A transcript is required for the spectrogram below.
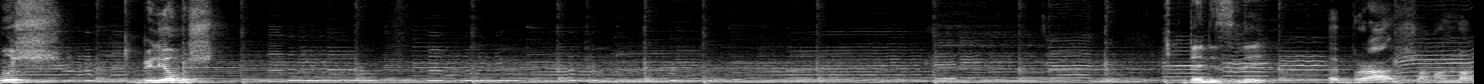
Muş. Biliyormuş. Denizli. Ebra Şahanlar.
